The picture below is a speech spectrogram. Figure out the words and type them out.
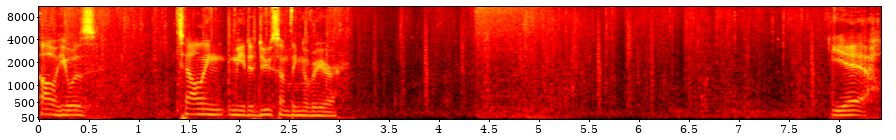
oh, he was telling me to do something over here. Yeah.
